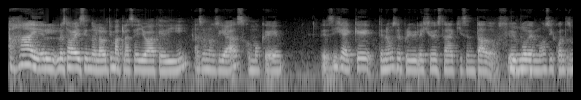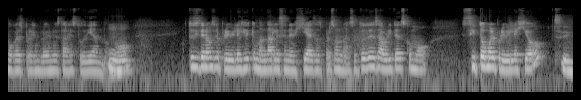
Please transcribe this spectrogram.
Ajá, y él lo estaba diciendo en la última clase de yoga que di hace unos días, como que les dije, hay que, tenemos el privilegio de estar aquí sentados, y hoy podemos, y cuántas mujeres, por ejemplo, hoy no están estudiando, ¿no? Entonces sí tenemos el privilegio de que mandarles energía a esas personas. Entonces ahorita es como, sí tomo el privilegio, sí.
